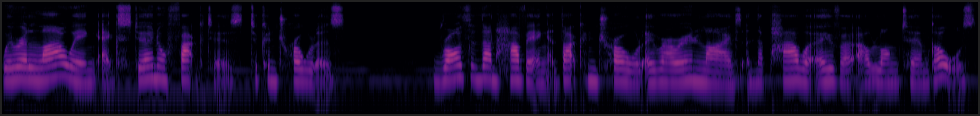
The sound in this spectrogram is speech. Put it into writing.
we're allowing external factors to control us rather than having that control over our own lives and the power over our long term goals.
